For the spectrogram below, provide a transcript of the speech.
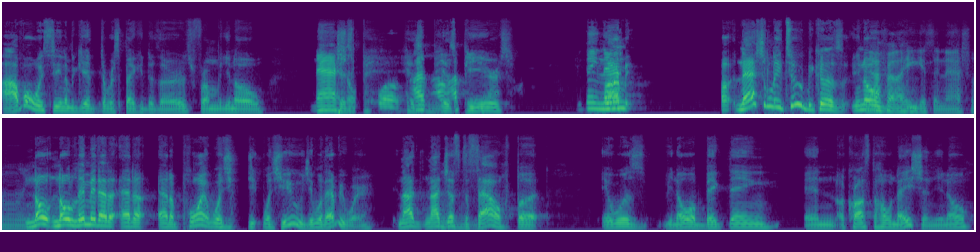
I've always seen him get the respect he deserves from you know his National. Well, his, I- I- his I- peers. You think Well, national? mean, uh, nationally too, because you know, I feel like he gets it nationally. no no limit at a, at a at a point was was huge. It was everywhere, not not just the Mhm. South, but it was you know a big thing in across the whole nation. You know,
